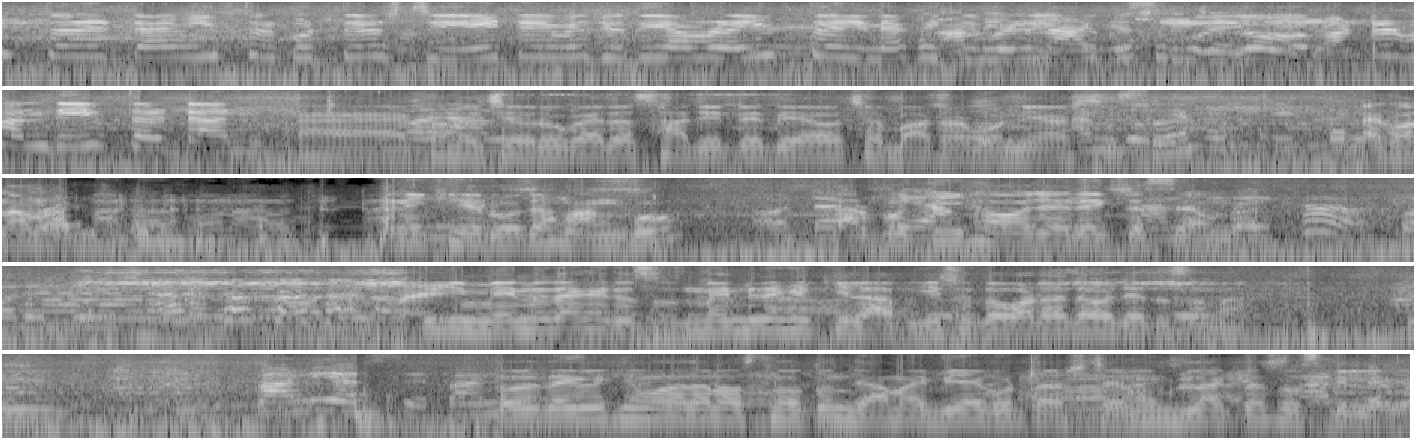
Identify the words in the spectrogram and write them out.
ইফতারের টাইম ইফতার করতে আসছি। এই টাইমে যদি আমরা ইফতারি না খাইতে পারি এটা কিছু হইল বাটার বান দিয়ে ইফতার ডান হ্যাঁ এখন হচ্ছে রুকায়দা সাজিতে দেওয়া হচ্ছে বাটার বন নিয়ে আসতেছে। এখন আমরা বাটার বন আর পানি খেয়ে রোজা ভাঙবো। তারপর কি খাওয়া যায় দেখতেছি আমরা। তুই কি মেনু দেখাইতেছিস? মেনু দেখে কি লাভ? কিছু তো অর্ডার দেওয়া যেতেছে না। পানি আছে পানি তোর দেখলে কি মনে জানোস? নতুন জামাই বিয়ে করতে আসছে মুখ লাগতেছিস কি লেগে।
